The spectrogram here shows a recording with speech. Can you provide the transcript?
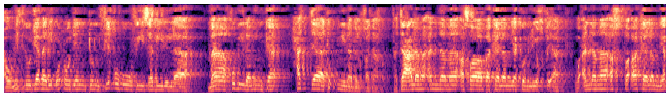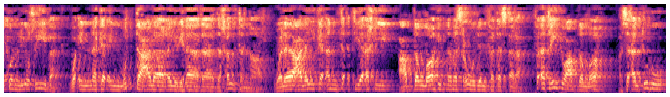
أو مثل جبل أحد تنفقه في سبيل الله ما قبل منك حتى تؤمن بالقدر فتعلم أن ما أصابك لم يكن ليخطئك وأن ما أخطأك لم يكن ليصيبك وإنك إن مت على غير هذا دخلت النار. ولا عليك أن تأتي أخي عبد الله بن مسعود فتسأله فأتيت عبد الله فسألته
